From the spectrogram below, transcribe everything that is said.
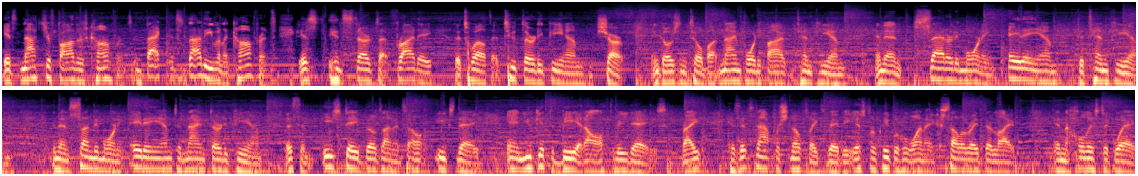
It's not your father's conference. In fact, it's not even a conference. It's it starts at Friday the 12th at 2:30 p.m. sharp and goes until about 9:45 to 10 p.m. and then Saturday morning 8 a.m. to 10 p.m. and then Sunday morning 8 a.m. to 9:30 p.m. Listen, each day builds on its own each day and you get to be at all 3 days, right? Because it's not for snowflakes, baby. It's for people who want to accelerate their life in a holistic way.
